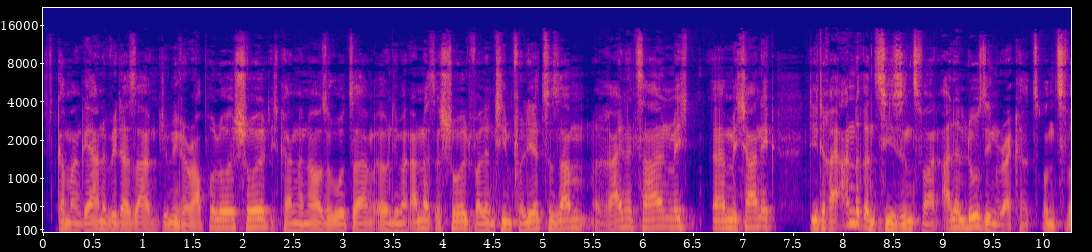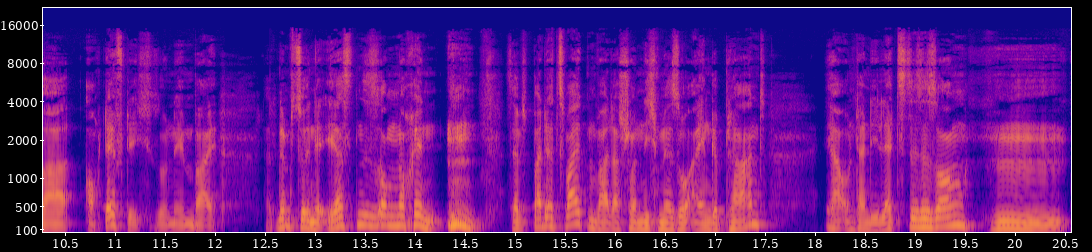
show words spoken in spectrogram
Jetzt kann man gerne wieder sagen, Jimmy Garoppolo ist schuld. Ich kann genauso gut sagen, irgendjemand anders ist schuld, weil ein Team verliert zusammen. Reine Zahlenmechanik. Die drei anderen Seasons waren alle Losing Records und zwar auch deftig, so nebenbei. Das nimmst du in der ersten Saison noch hin. Selbst bei der zweiten war das schon nicht mehr so eingeplant. Ja, und dann die letzte Saison. Hm.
